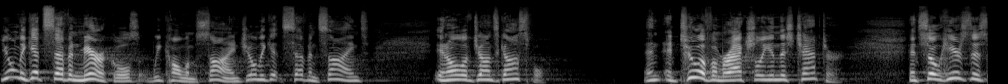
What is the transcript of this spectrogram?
You only get seven miracles. We call them signs. You only get seven signs in all of John's gospel. And, and two of them are actually in this chapter. And so here's this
